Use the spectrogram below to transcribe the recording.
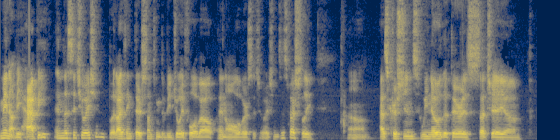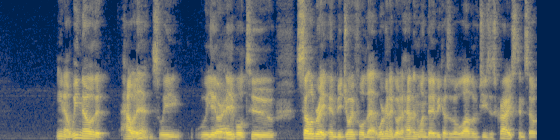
you may not be happy in the situation, but I think there's something to be joyful about in all of our situations, especially um, as Christians. We know that there is such a um, you know, we know that how it ends. We we are able to celebrate and be joyful that we're going to go to heaven one day because of the love of Jesus Christ. And so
